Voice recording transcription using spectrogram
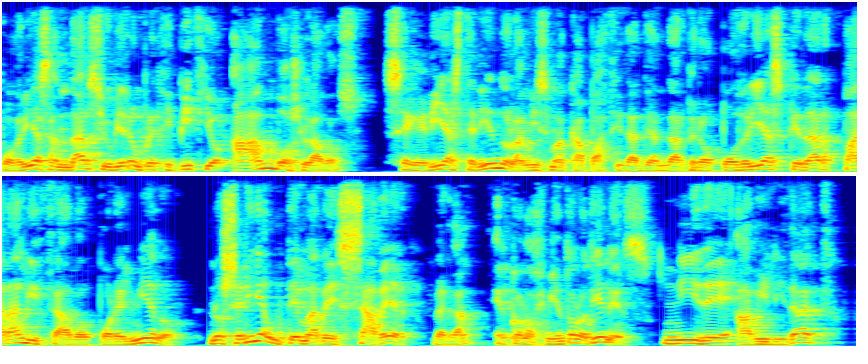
podrías andar si hubiera un precipicio a ambos lados, seguirías teniendo la misma capacidad de andar, pero podrías quedar paralizado por el miedo no sería un tema de saber, ¿verdad? El conocimiento lo tienes, ni de habilidad.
